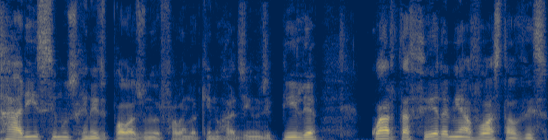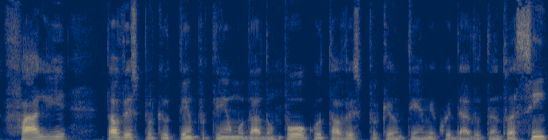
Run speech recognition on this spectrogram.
raríssimos. René de Paula Júnior falando aqui no Radinho de Pilha. Quarta-feira, minha voz talvez falhe, talvez porque o tempo tenha mudado um pouco, talvez porque eu não tenha me cuidado tanto assim,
